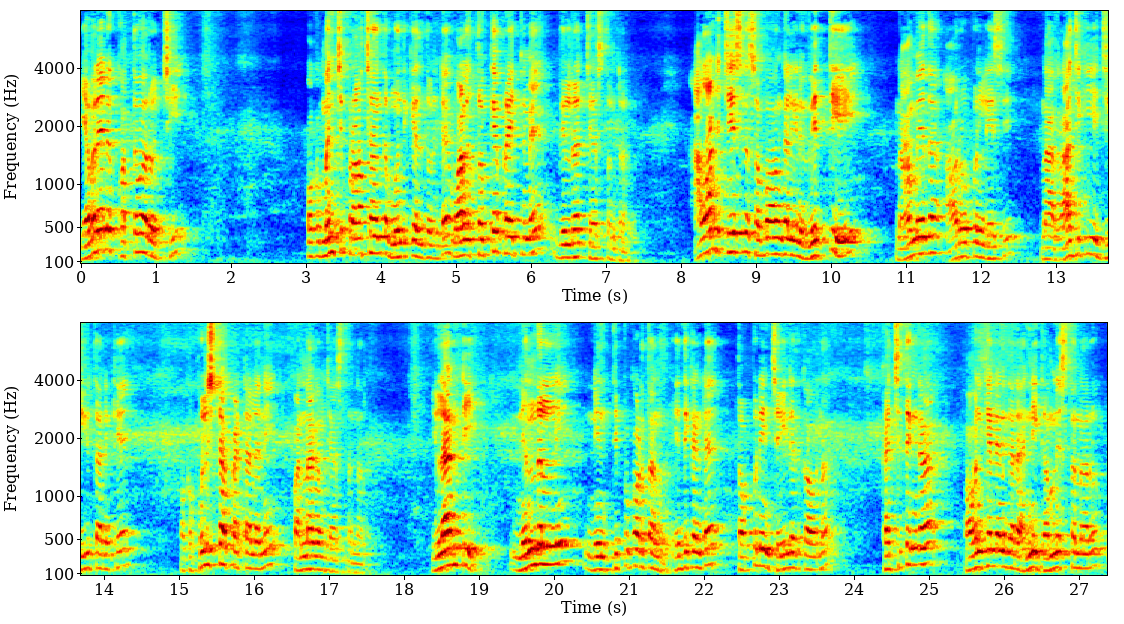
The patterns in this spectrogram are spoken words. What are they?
ఎవరైనా కొత్త వారు వచ్చి ఒక మంచి ప్రోత్సాహంతో ముందుకెళ్తుంటే వాళ్ళు తొక్కే ప్రయత్నమే దిల్రాజ్ చేస్తుంటారు. అలాంటి చేసిన స్వభావం కలిగిన వ్యక్తి నా మీద ఆరోపణలు వేసి నా రాజకీయ జీవితానికే ఒక పులి స్టాప్ పెట్టాలని పన్నాగం చేస్తున్నారు. ఇలాంటి నిందల్ని నేను తిప్పికొడతాను. ఎందుకంటే తప్పు నేను చేయలేదు కావున ఖచ్చితంగా పవన్ కళ్యాణ్ గారు అన్నీ గమనిస్తున్నారు.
